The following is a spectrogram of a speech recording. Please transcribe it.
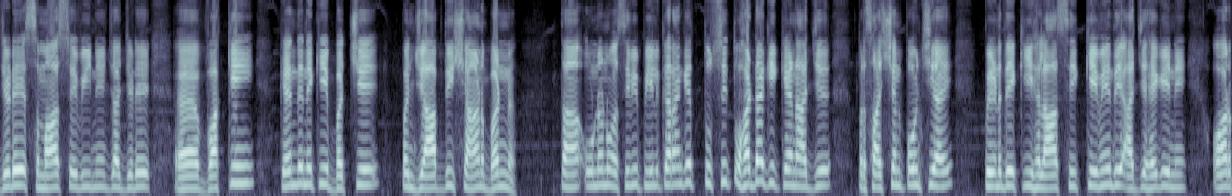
ਜਿਹੜੇ ਸਮਾਜ ਸੇਵੀ ਨੇ ਜਾਂ ਜਿਹੜੇ ਵਾਕਈ ਕਹਿੰਦੇ ਨੇ ਕਿ ਬੱਚੇ ਪੰਜਾਬ ਦੀ ਸ਼ਾਨ ਬਣਨ ਤਾਂ ਉਹਨਾਂ ਨੂੰ ਅਸੀਂ ਵੀ ਅਪੀਲ ਕਰਾਂਗੇ। ਤੁਸੀਂ ਤੁਹਾਡਾ ਕੀ ਕਹਿਣਾ? ਅੱਜ ਪ੍ਰਸ਼ਾਸਨ ਪਹੁੰਚਿਆ ਹੈ ਪਿੰਡ ਦੇ ਕੀ ਹਾਲਾਤ ਸੀ? ਕਿਵੇਂ ਦੇ ਅੱਜ ਹੈਗੇ ਨੇ? ਔਰ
